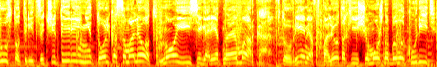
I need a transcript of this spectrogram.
Ту-134 не только самолет, но и сигаретная марка. В то время в полетах еще можно было курить.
